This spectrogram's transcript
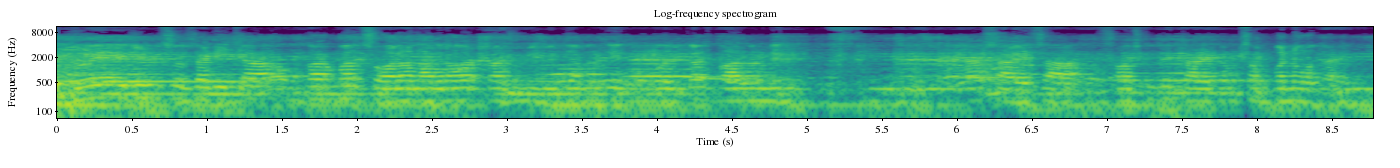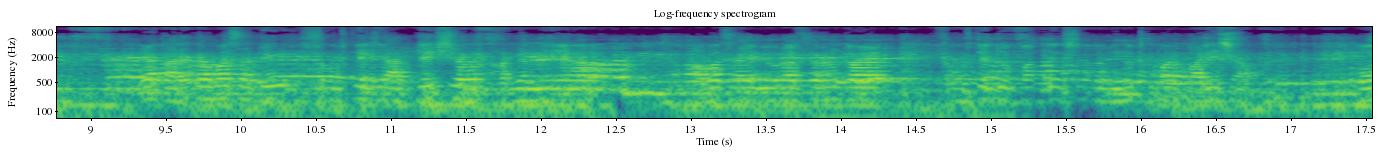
धुळे सोसायटीच्या सोहळा नागरावर प्राथमिक विद्यामंदिर शाळेचा सांस्कृतिक कार्यक्रम संपन्न होत आहे. या कार्यक्रमासाठी संस्थेचे अध्यक्ष आदरणीय बाबासाहेब युवराज सरंकाळ संस्थेचे उपाध्यक्ष विनोद कुमार पालिशा व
